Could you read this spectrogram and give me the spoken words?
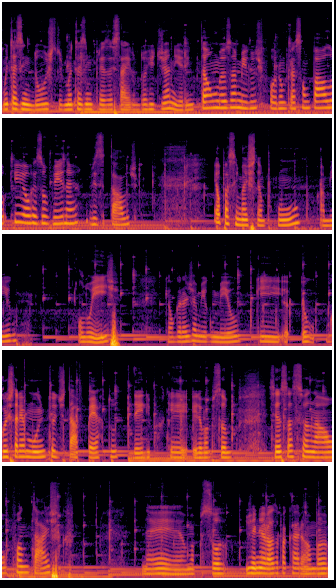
Muitas indústrias, muitas empresas saíram do Rio de Janeiro. Então, meus amigos foram para São Paulo e eu resolvi, né, visitá-los. Eu passei mais tempo com um amigo, o Luiz, que é um grande amigo meu, que eu gostaria muito de estar perto dele, porque ele é uma pessoa sensacional, fantástica né? Uma pessoa generosa pra caramba,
